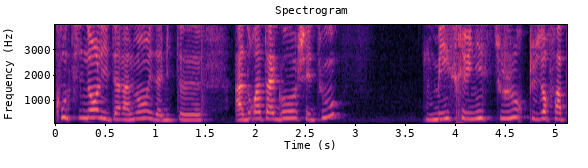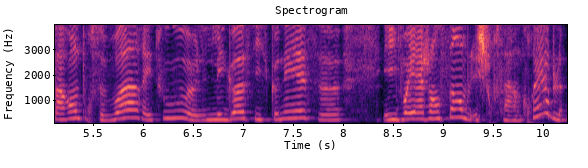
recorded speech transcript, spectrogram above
continent littéralement, ils habitent euh, à droite à gauche et tout. Mais ils se réunissent toujours plusieurs fois par an pour se voir et tout. Euh, les gosses, ils se connaissent euh, et ils voyagent ensemble. Et je trouve ça incroyable.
